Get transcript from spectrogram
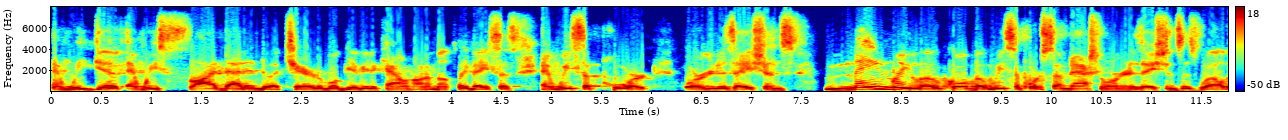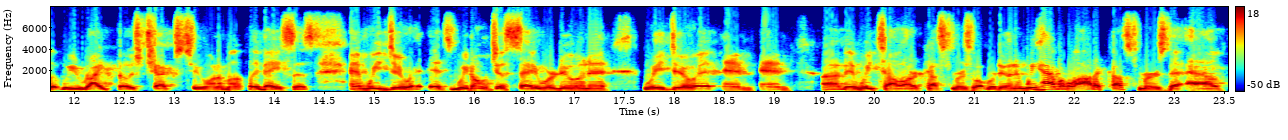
and we give and we slide that into a charitable giving account on a monthly basis, and we support organizations mainly local, but we support some national organizations as well that we write those checks to on a monthly basis, and we do it. It's we don't just say we're doing it; we do it, and and um, and we tell our customers what we're doing, and we have a lot of customers that have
